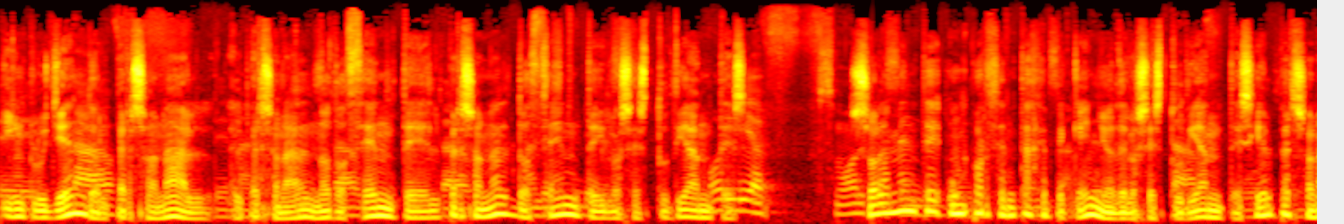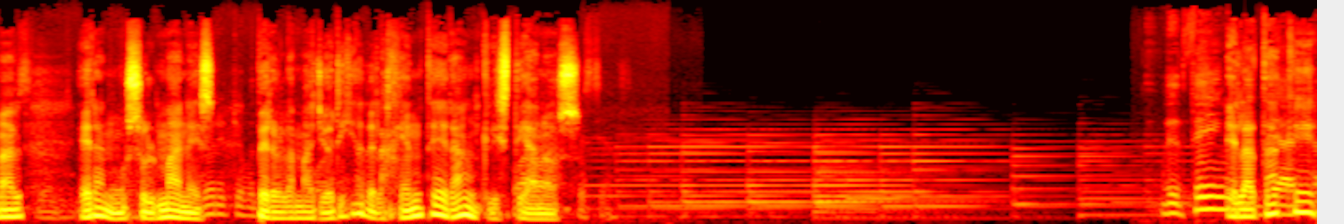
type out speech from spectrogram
incluyendo el personal, el personal no docente, el personal docente y los estudiantes. Solamente un porcentaje pequeño de los estudiantes y el personal eran musulmanes, pero la mayoría de la gente eran cristianos. El ataque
